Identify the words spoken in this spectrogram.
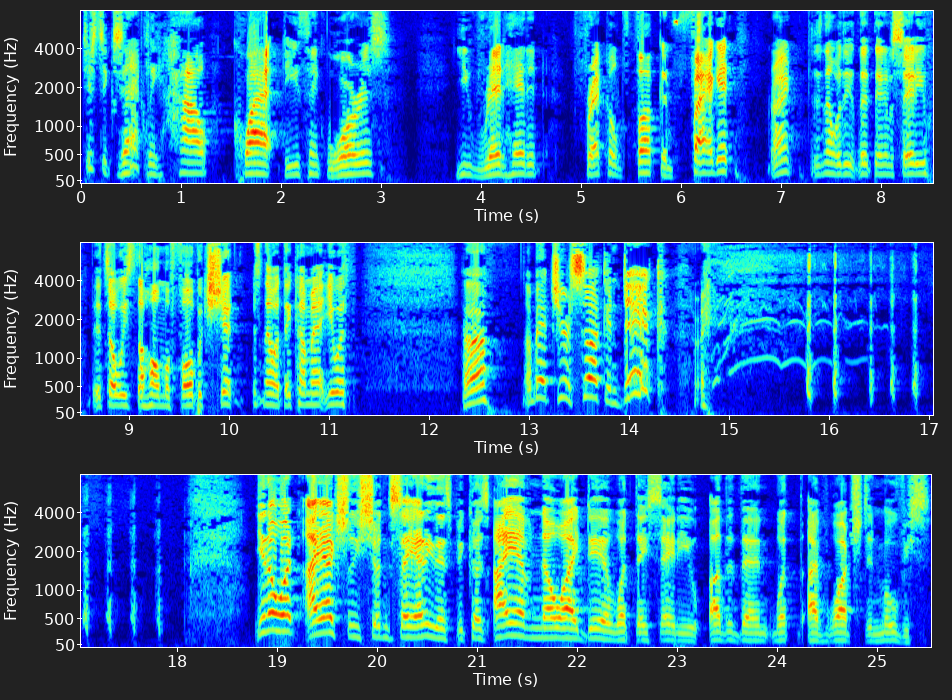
Just exactly how quiet do you think war is? You red-headed, freckled fucking faggot, right? Isn't that what they're going to say to you? It's always the homophobic shit. Isn't that what they come at you with? Huh? I bet you're sucking dick. Right? you know what? I actually shouldn't say any of this because I have no idea what they say to you other than what I've watched in movies.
